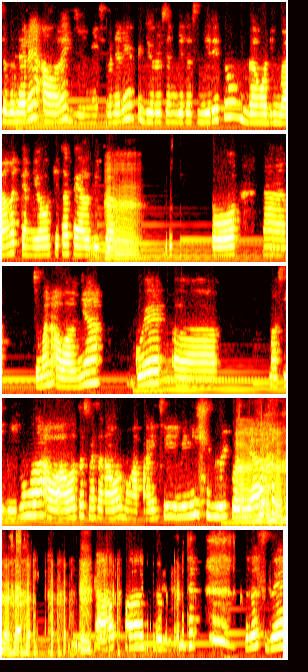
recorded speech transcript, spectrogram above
Sebenarnya awalnya gini, sebenarnya ke jurusan kita sendiri tuh nggak ngoding banget kan yo, kita kayak lebih ke uh. gitu. Nah, cuman awalnya gue uh, masih bingung lah awal-awal tuh semester awal mau ngapain sih ini nih gue kuliah. Apa gitu. Terus gue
